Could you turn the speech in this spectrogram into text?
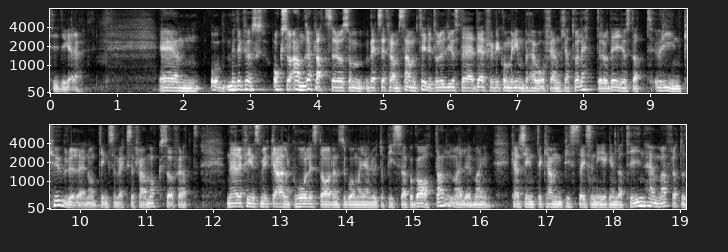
tidigare. Ehm, men det finns också andra platser som växer fram samtidigt och det är just det, därför vi kommer in på det här med offentliga toaletter och det är just att urinkurer är någonting som växer fram också. För att när det finns mycket alkohol i staden så går man gärna ut och pissar på gatan eller man kanske inte kan pissa i sin egen latin hemma för att då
